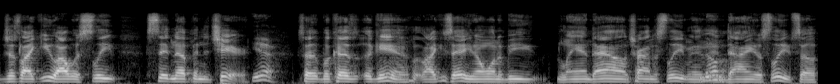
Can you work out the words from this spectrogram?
just like you, I would sleep sitting up in the chair. Yeah. So because again, like you said, you don't want to be laying down trying to sleep and, No. and dying your sleep. So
